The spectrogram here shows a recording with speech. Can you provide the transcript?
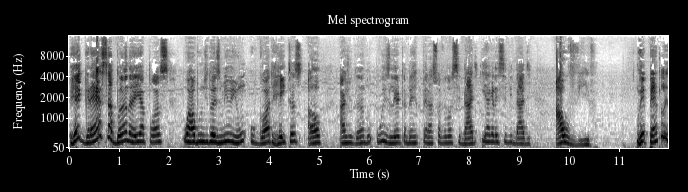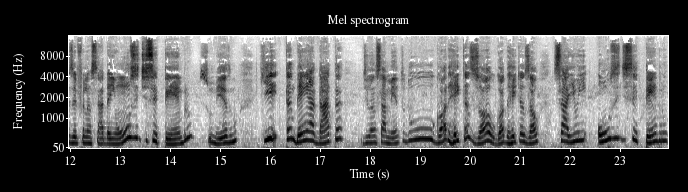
regressa à banda aí após o álbum de 2001, o God Hates Us All, ajudando o Slayer também a recuperar sua velocidade e agressividade ao vivo. O Repentless ele foi lançado em 11 de setembro, isso mesmo, que também é a data de lançamento do God Hates Us All. O God Hates Us All saiu em 11 de setembro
